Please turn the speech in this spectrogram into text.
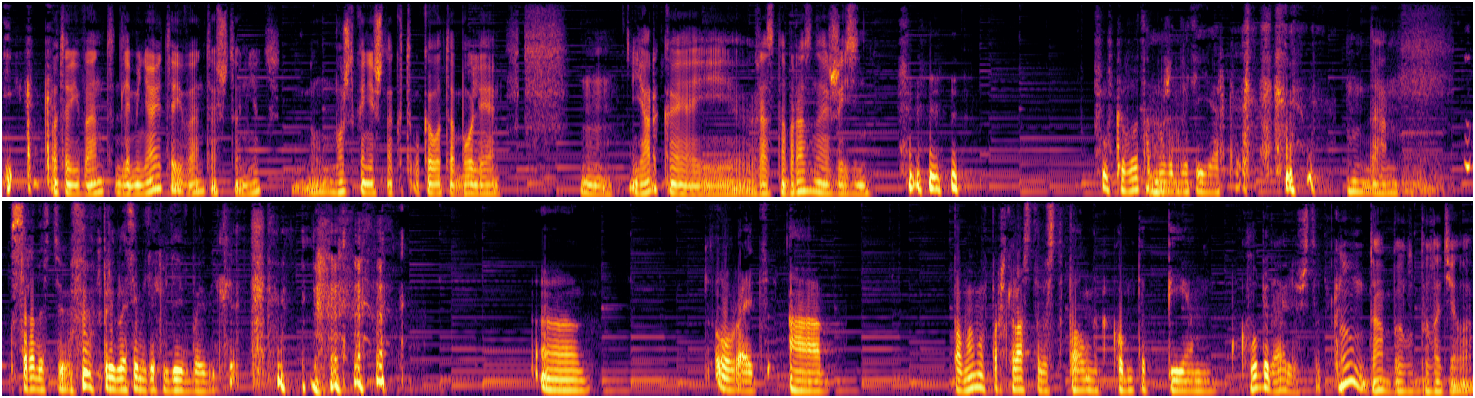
И как... Это ивент. Для меня это ивент, а что нет? Ну, может, конечно, у кого-то более м, яркая и разнообразная жизнь. У кого-то может быть и яркая. Да. С радостью пригласим этих людей в боевик. Alright. А, по-моему, в прошлый раз ты выступал на каком-то PM-клубе, да, или что-то? Ну, да, был, было дело.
